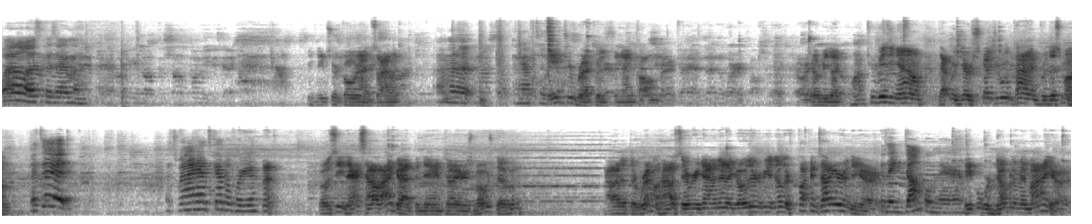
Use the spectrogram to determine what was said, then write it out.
Well, that's because I'm, uh, she keeps her phone on silent. I'm to have to. Eat your breakfast and then call him back. Or he'll be like, well, I'm too busy now. That was your scheduled time for this month. That's it. That's when I had scheduled for you. Well, see, that's how I got the damn tires, most of them. Out at the rental house, every now and then I go there to be another fucking tire in the yard. Because they dump them there. People were dumping them in my yard.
